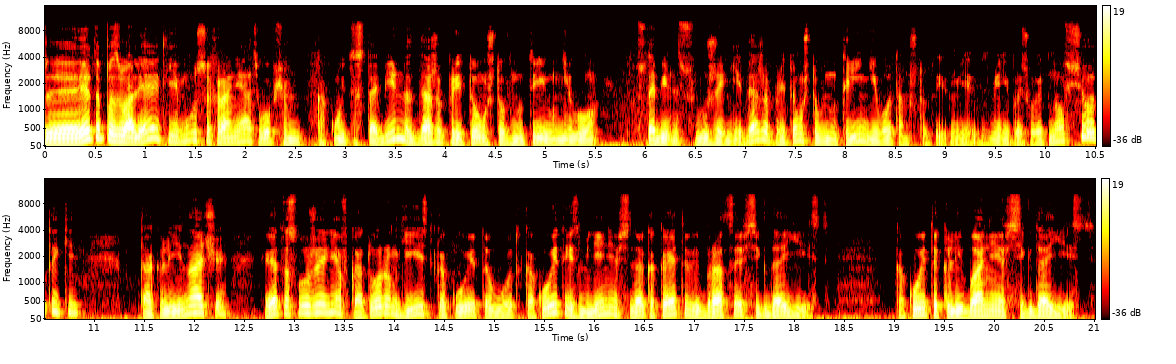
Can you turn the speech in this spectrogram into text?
это позволяет ему сохранять, в общем, какую-то стабильность, даже при том, что внутри у него стабильность в служении, даже при том, что внутри него там что-то изменение происходит. Но все-таки, так или иначе, это служение, в котором есть какое-то вот, какое-то изменение всегда, какая-то вибрация всегда есть, какое-то колебание всегда есть.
